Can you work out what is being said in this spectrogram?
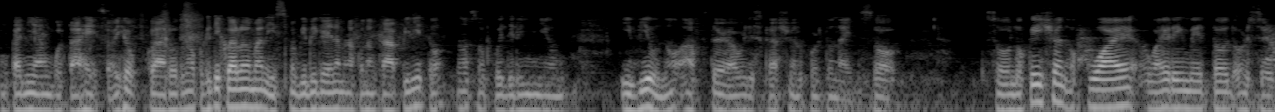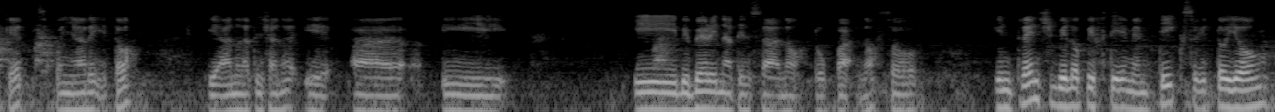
ang kaniyang voltahe so i hope klaro no pag hindi klaro naman is magbibigay naman ako ng copy nito no so pwede rin yung i-view no after our discussion for tonight so so location of wire wiring method or circuit so kunyari ito i-ano natin siya no i uh, i i-bury natin sa ano lupa no so in-trench below 50 mm thick so ito yung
